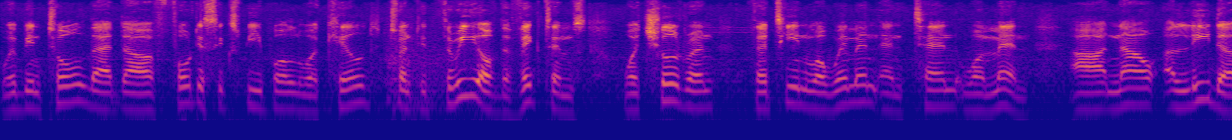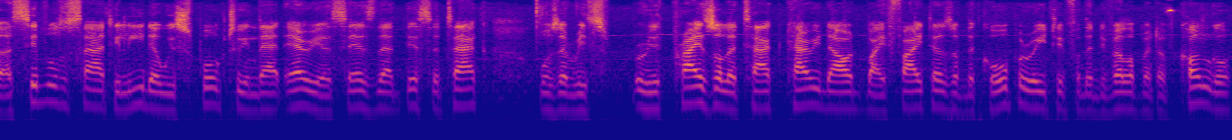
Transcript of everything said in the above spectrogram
We've been told that uh, 46 people were killed, 23 of the victims were children, 13 were women and 10 were men. Uh, now, a leader, a civil society leader we spoke to in that area says that this attack was a reprisal attack carried out by fighters of the Cooperative for the Development of Congo,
